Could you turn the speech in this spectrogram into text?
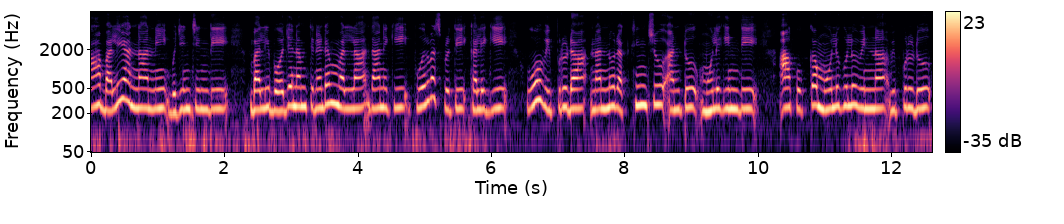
ఆ బలి అన్నాన్ని భుజించింది. బలి భోజనం తినడం వల్ల దానికి పూర్వస్మృతి కలిగి ఓ విప్రుడా నన్ను రక్షించు అంటూ మూలిగింది. ఆ కుక్క మూలుగులు విన్న విప్రుడు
